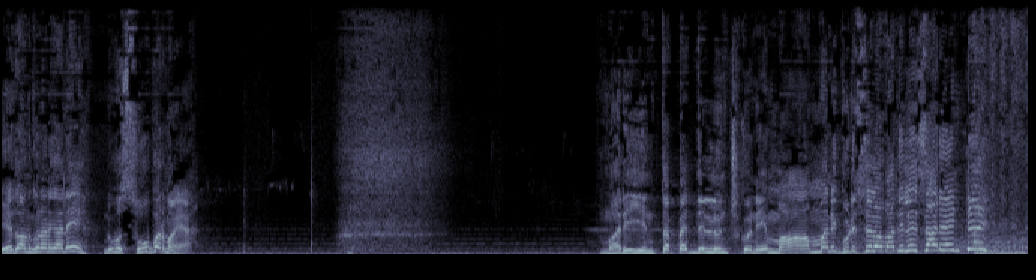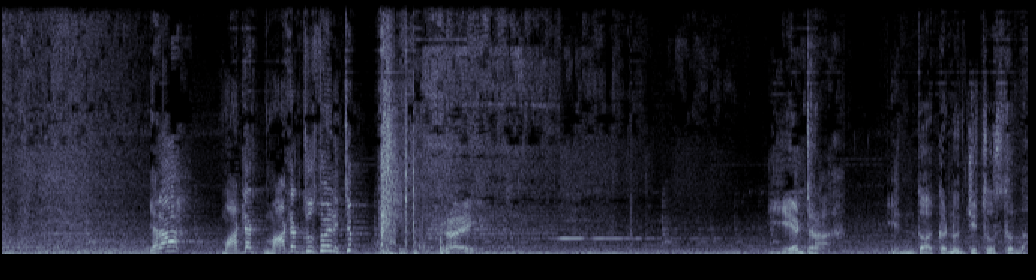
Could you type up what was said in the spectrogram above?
ఏదో అనుకున్నాను గానీ నువ్వు సూపర్ మాయా మరి ఇంత పెద్దిల్లుంచుకొని మా అమ్మని గుడిసెలో వదిలేశారేంటి? ఎరా మాట్లాడు మాట్లాడు చూస్తామండి చెప్! ఏంట్రా? ఇందాక నుంచి చూస్తున్నా.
